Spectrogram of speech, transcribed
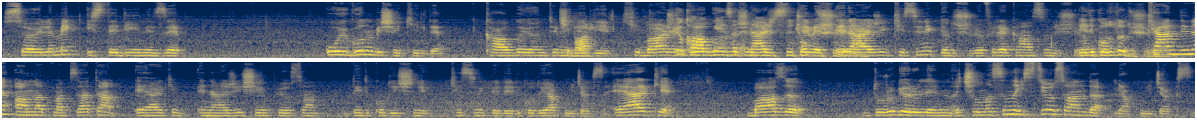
söylemek istediğinizi uygun bir şekilde kavga yöntemi Kibar. değil. Kibar Çünkü ve kavga uygun bir insan şekilde- enerjisini çok evet, düşürüyor. enerji kesinlikle düşürüyor. Frekansını düşürüyor. Dedikodu da düşürüyor. Kendini anlatmak zaten eğer ki enerji işi yapıyorsan dedikodu işini kesinlikle dedikodu yapmayacaksın. Eğer ki bazı duru görülerinin açılmasını istiyorsan da yapmayacaksın.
